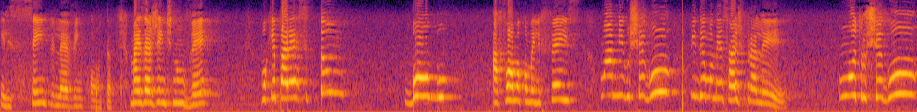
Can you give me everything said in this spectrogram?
Ele sempre leva em conta. Mas a gente não vê, porque parece tão bobo a forma como ele fez. Um amigo chegou, me deu uma mensagem para ler. Um outro chegou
